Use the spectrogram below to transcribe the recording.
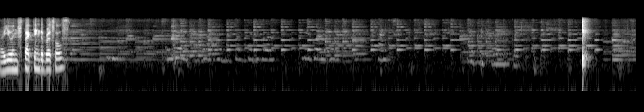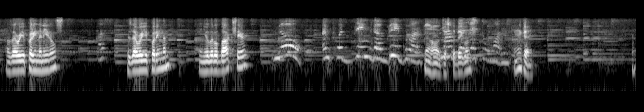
Are you inspecting the bristles? and then, they're going- they're going to fight. Is that where you're putting the needles? What? Is that where you're putting them? In your little box here? No, I'm putting the big one. No, oh, just not the big ones? little one. Okay. I'm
